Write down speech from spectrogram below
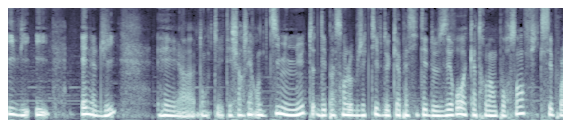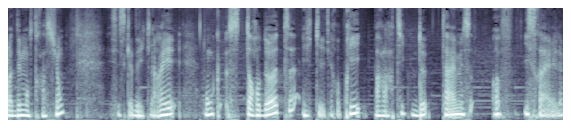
est EVE Energy et euh, donc qui a été chargé en 10 minutes dépassant l'objectif de capacité de 0 à 80% fixé pour la démonstration. C'est ce qu'a déclaré donc StoreDot et qui a été repris par l'article de Times of Israel.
